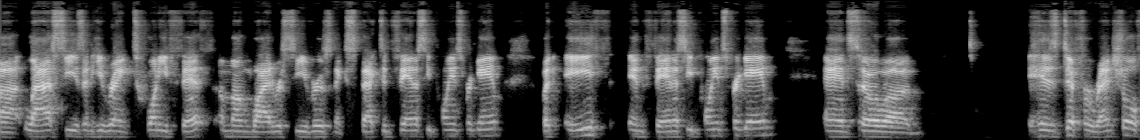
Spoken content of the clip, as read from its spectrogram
uh, last season he ranked 25th among wide receivers in expected fantasy points per game, but eighth in fantasy points per game. And so uh, his differential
